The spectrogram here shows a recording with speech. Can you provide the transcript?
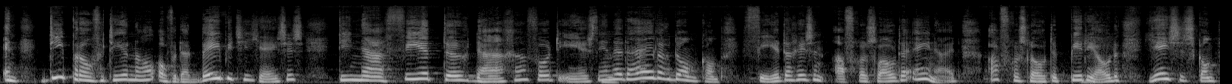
En die profiteren al over dat babytje Jezus, die na 40 dagen voor het eerst in het heiligdom komt. 40 is een afgesloten eenheid, afgesloten periode. Jezus komt,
